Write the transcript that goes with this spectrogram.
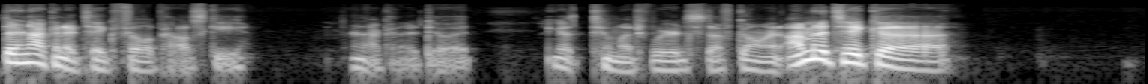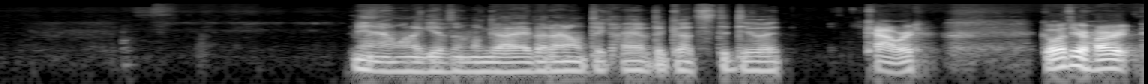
They're not gonna take Filipowski. They're not gonna do it. I got too much weird stuff going. I'm gonna take uh Man, I want to give them a guy, but I don't think I have the guts to do it. Coward. Go with your heart.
